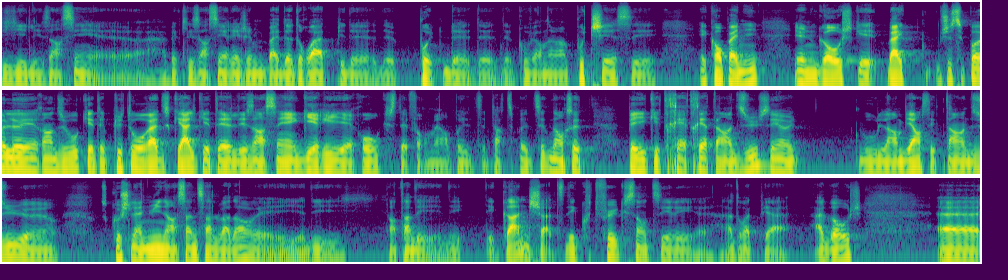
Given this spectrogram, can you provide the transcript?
liés les anciens euh, avec les anciens régimes ben, de droite puis de, de, put- de, de- de gouvernement putschistes et, et compagnie. Et une gauche qui est, ben, je sais pas, là, est rendue où, qui était plutôt radicale, qui étaient les anciens guerriers héros qui s'étaient formés en politi- parti politique. Donc, c'est un pays qui est très, très tendu. C'est un où l'ambiance est tendue. euh, on se couche la nuit dans San Salvador et il y a des. T'entends des, des, des gunshots, des coups de feu qui sont tirés euh, à droite puis à, à gauche. Euh,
